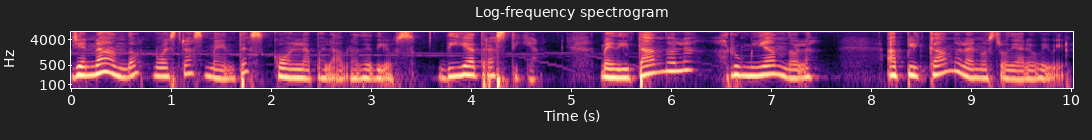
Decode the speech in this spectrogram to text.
Llenando nuestras mentes con la palabra de Dios, día tras día, meditándola, rumiándola, aplicándola en nuestro diario vivir.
